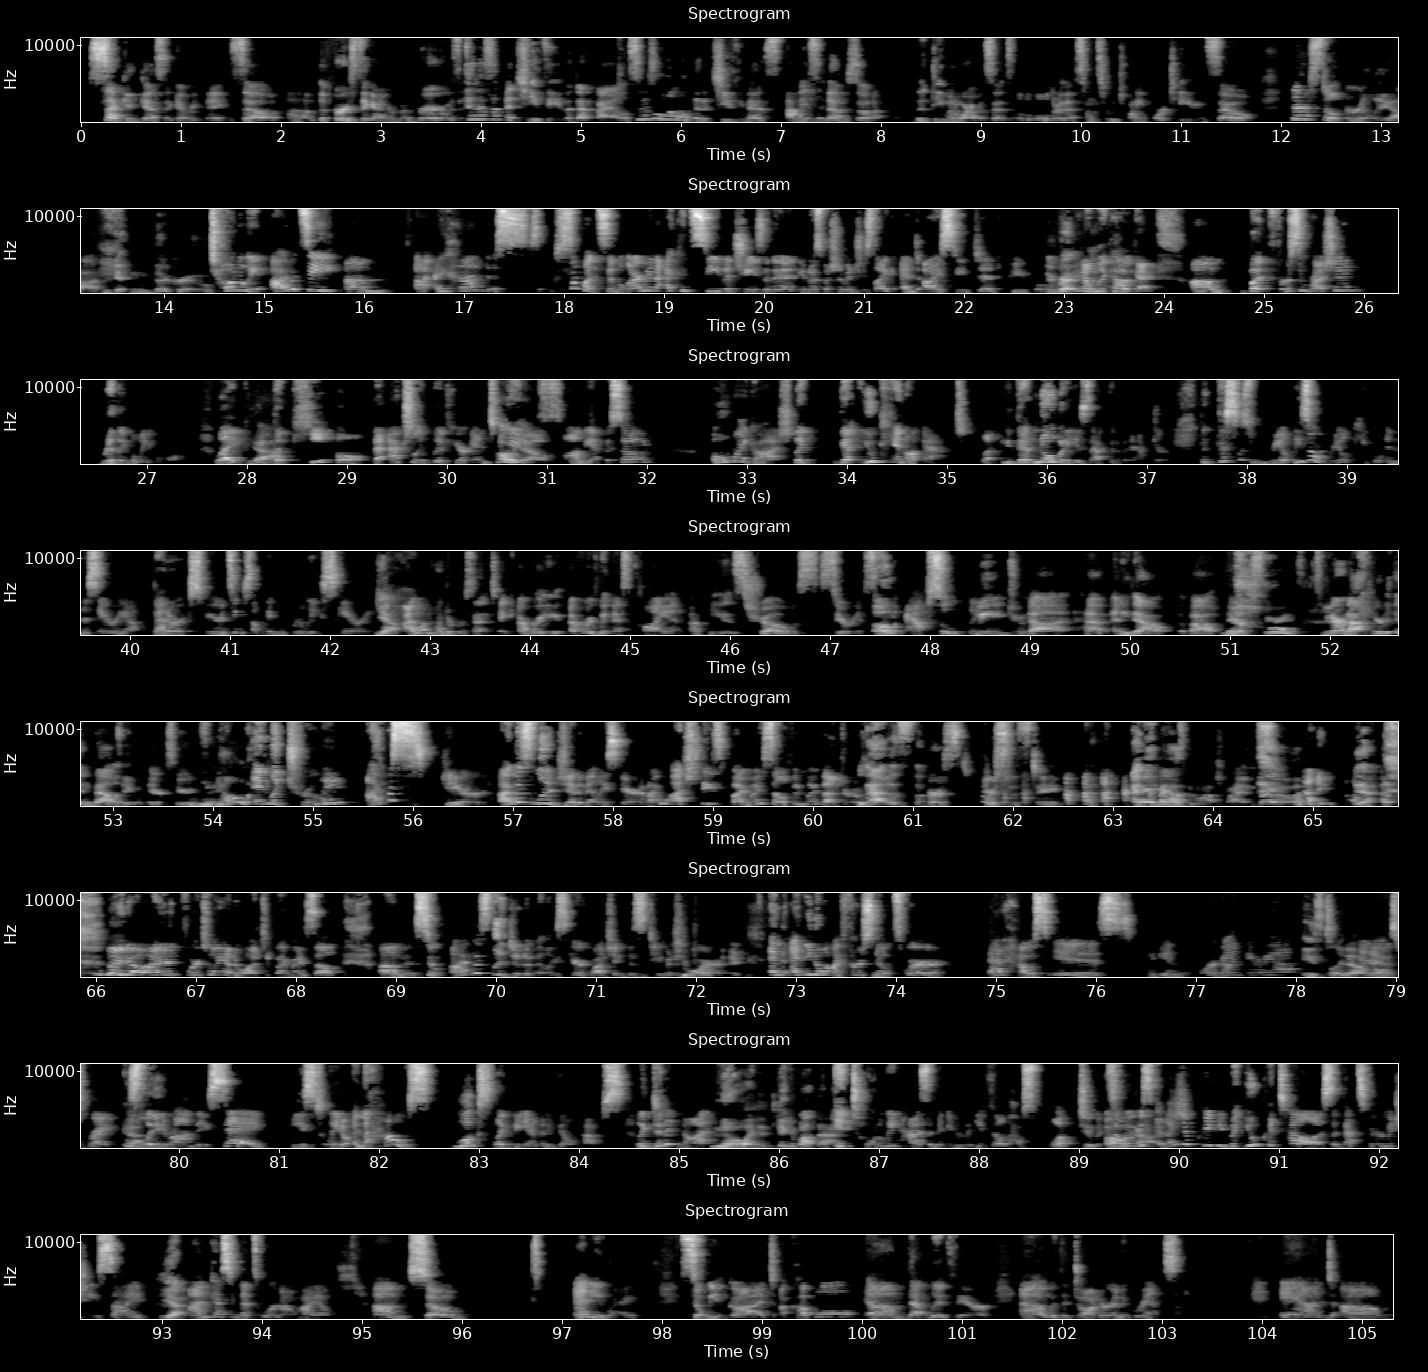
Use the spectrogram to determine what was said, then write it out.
second guessing everything. So um, the first thing I remember was it is a bit cheesy. The Dead Files. There's a little bit of cheesiness. Obviously, the episode, the Demon War episode, is a little older. This one's from 2014, so they're still early on getting their groove. Totally. I would say um, I, I had a s- somewhat similar. I mean, I could see the cheese in it, you know, especially when she's like, "And I see dead people." Right. You know, I'm like, oh, okay. Um, but first impression, really believable. Like Yeah. the people that actually live here in Oh, Toledo yes. on the episode. Oh my gosh! Like that, you cannot act. Like that, nobody is that good of an actor. But this is real. These are real people in this area that are experiencing something really scary. Yeah, I 100% take every every witness client of these shows seriously. Oh, absolutely. we do not have any doubt about their No. experiences. We are not here to invalidate what they're experiencing. No, and like truly, I was scared. I was legitimately scared, and I watched these by myself in my bedroom. That was the first first mistake. I made my husband watch mine, so I know. yeah. I know. I unfortunately had to watch it by myself. Um, so I was legitimately scared watching this demon war. And and you know what? My first notes were that house is maybe in the Oregon area, East Toledo. and I was right because Yeah. later on they say East Toledo, and the house looks like the Amityville house. Like, did it not? No, I didn't think about that. It totally has an Amityville house look to it. Oh, So it was kind of creepy, but you could tell. I said that's very much East Side. yeah. I'm guessing that's Oregon, Ohio. Um, so anyway, so we've got a couple um, that live there uh, with a daughter and a grandson, and um,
